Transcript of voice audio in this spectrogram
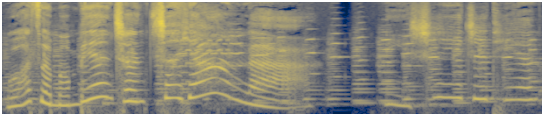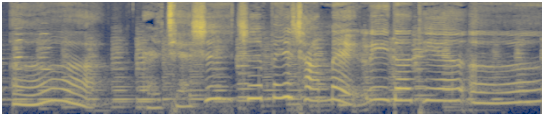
我怎么变成这样了？你是一只天鹅，而且是一只非常美丽的天鹅。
